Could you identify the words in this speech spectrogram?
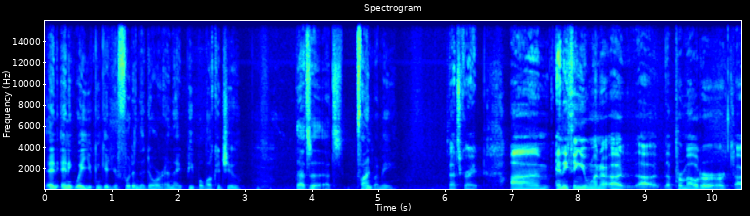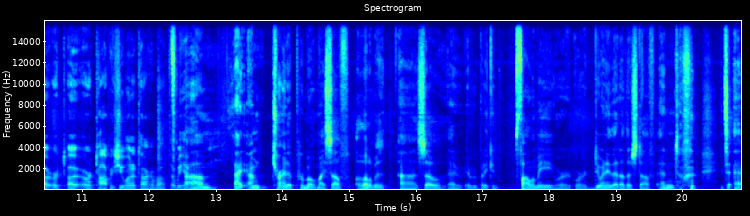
any, way you can get your foot in the door and they people look at you, that's a, that's fine by me. That's great. Um, anything you want to uh, uh, promote or or, or or, topics you want to talk about that we have? Um, I, am trying to promote myself a little bit, uh, so everybody can follow me or, or do any of that other stuff. And it's uh,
